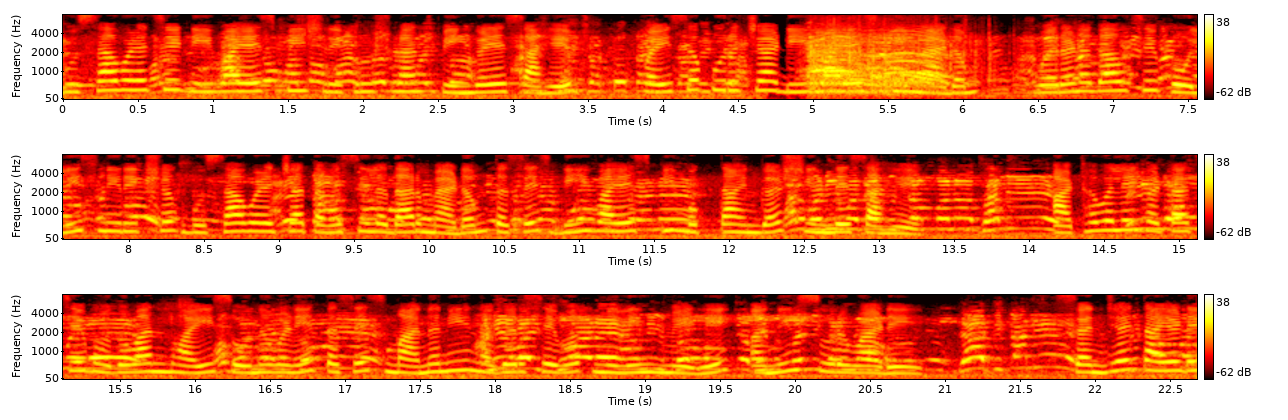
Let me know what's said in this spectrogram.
भुसावळचे डीवायएसपी श्रीकृष्णांत पिंगळे साहेब फैसपूरच्या डीवायएसपी मॅडम वरणगावचे पोलीस निरीक्षक भुसावळच्या तहसीलदार मॅडम तसेच डीवायएसपी मुक्तांगर शिंदे साहेब. आठवले गटाचे भगवान भाई सोनवणे तसेच माननीय नगरसेवक मिलिंद मेढे अनिल सुरवाडे. संजय तायडे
